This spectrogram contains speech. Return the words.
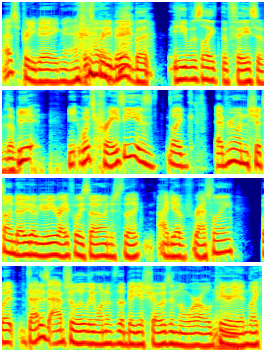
That's pretty big, man. It's pretty big, but he was like the face of the He, he- what's crazy is like everyone shits on WWE, rightfully so, and just the idea of wrestling. But that is absolutely one of the biggest shows in the world, Mhm. period. Like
